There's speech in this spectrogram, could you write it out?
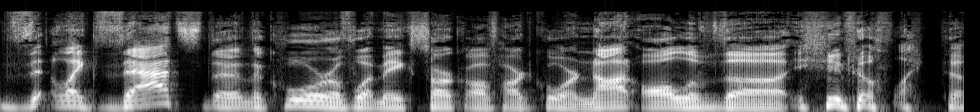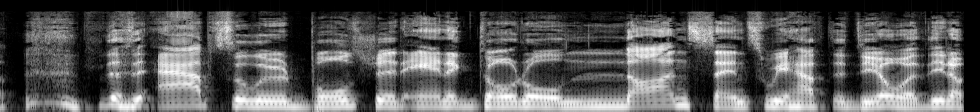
th- like that's the the core of what makes Tarkov hardcore. Not all of the you know like the the absolute bullshit anecdotal nonsense we have to deal with. You know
